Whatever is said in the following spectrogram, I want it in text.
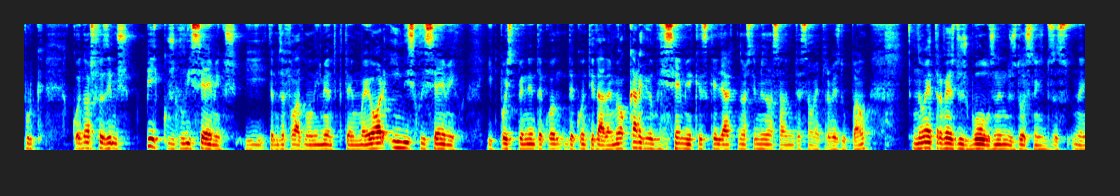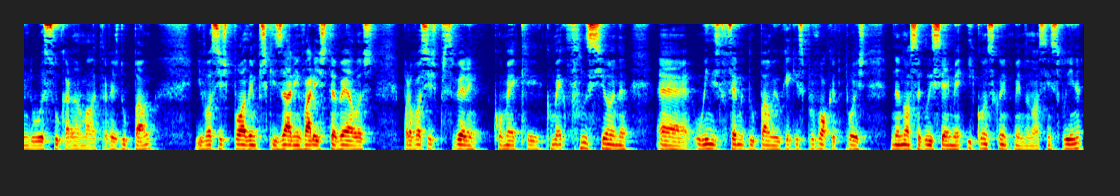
porque quando nós fazemos picos glicémicos, e estamos a falar de um alimento que tem um maior índice glicémico, e depois, dependendo da quantidade, a maior carga glicémica, se calhar, que nós temos na nossa alimentação é através do pão, não é através dos bolos, nem dos doces, nem do açúcar normal, é através do pão. E vocês podem pesquisar em várias tabelas para vocês perceberem como é que, como é que funciona uh, o índice glicémico do pão e o que é que isso provoca depois na nossa glicemia e, consequentemente, na nossa insulina.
